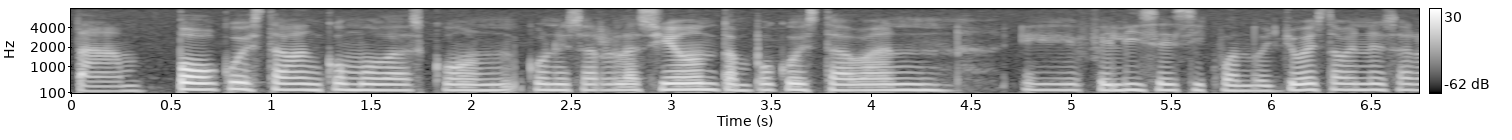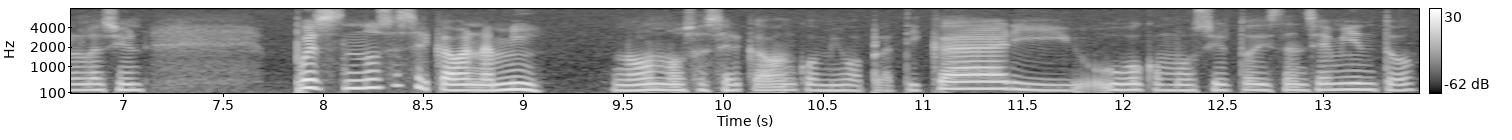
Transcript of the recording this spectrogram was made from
tampoco estaban cómodas con, con esa relación, tampoco estaban eh, felices y cuando yo estaba en esa relación pues no se acercaban a mí, ¿no? No se acercaban conmigo a platicar y hubo como cierto distanciamiento.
